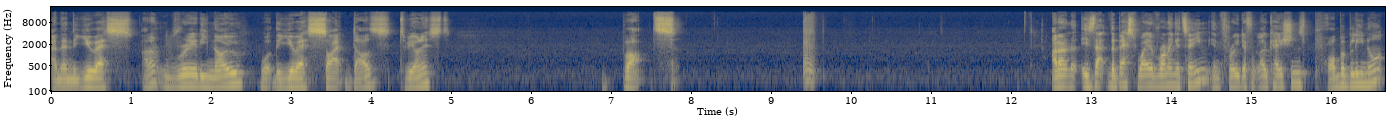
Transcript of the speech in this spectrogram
and then the US, I don't really know what the US site does, to be honest. But I don't know. Is that the best way of running a team in three different locations? Probably not.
